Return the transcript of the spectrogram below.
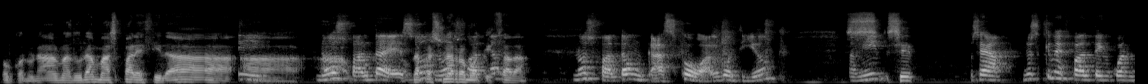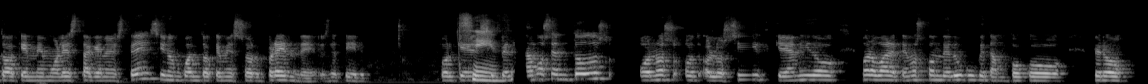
o con una armadura más parecida a, Sí, a No os falta eso. una persona no falta- robotizada. ¿No os falta un casco o algo, tío? A mí, Sí, o sea, no es que me falte en cuanto a que me molesta que no esté, sino en cuanto a que me sorprende. Es decir, porque Sí. si pensamos en todos, o, nos, o, o los Sith que han ido. Bueno, vale, tenemos con Dooku que tampoco. Pero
